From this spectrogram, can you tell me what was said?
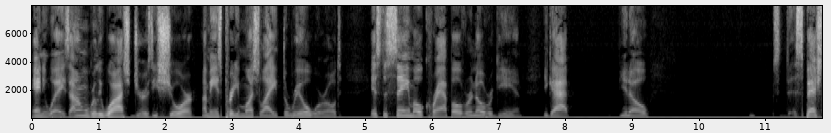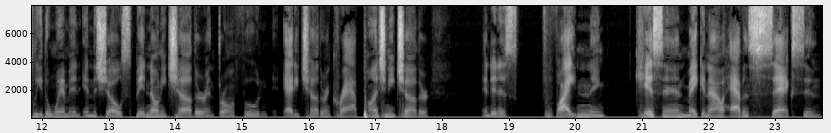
Anyways, I don't really watch Jersey Shore. I mean, it's pretty much like the real world. It's the same old crap over and over again. You got, you know, especially the women in the show spitting on each other and throwing food at each other and crap, punching each other, and then it's fighting and kissing, making out, having sex, and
